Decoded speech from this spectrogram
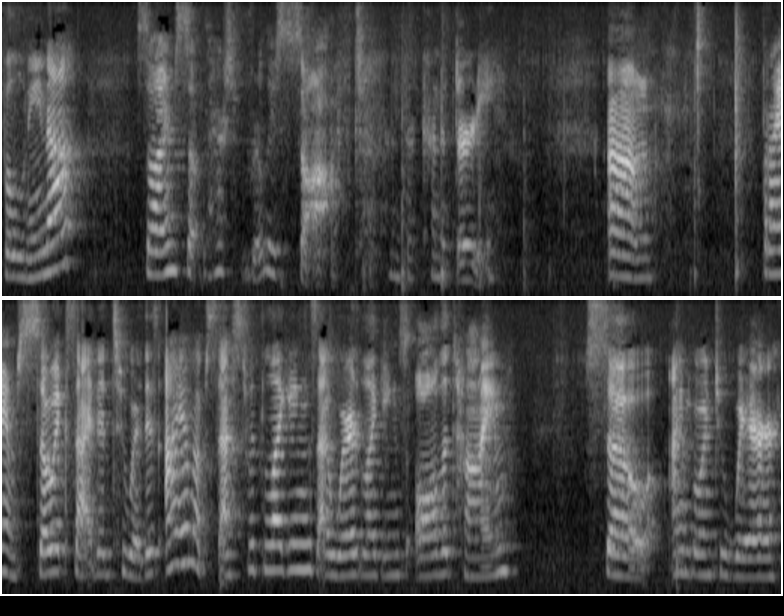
Felina. So I'm so, they're really soft and they're kind of dirty. Um, but I am so excited to wear this. I am obsessed with leggings. I wear leggings all the time. So I'm going to wear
